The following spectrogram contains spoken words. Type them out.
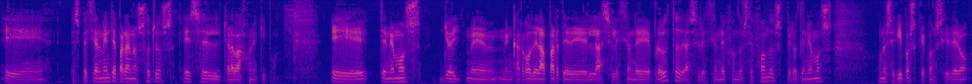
eh, especialmente para nosotros, es el trabajo en equipo. Eh, tenemos yo me, me, encargo de la parte de la selección de productos, de la selección de fondos de fondos, pero tenemos unos equipos que considero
